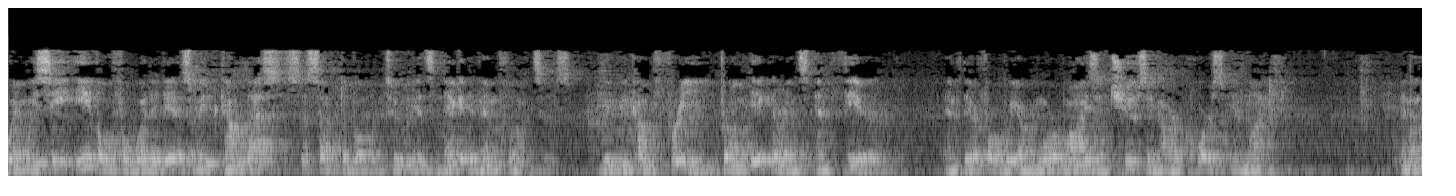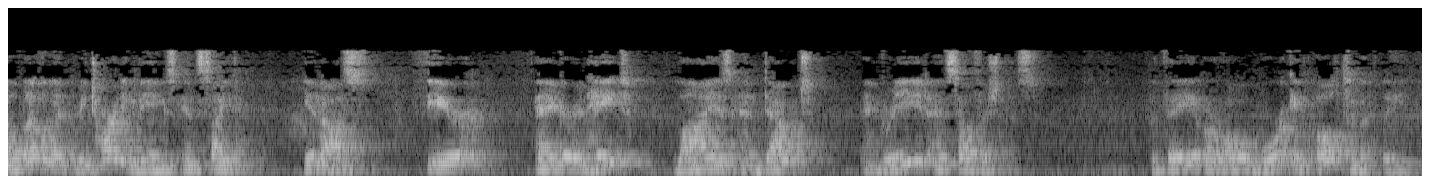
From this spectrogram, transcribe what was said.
When we see evil for what it is, we become less susceptible to its negative influences. We become free from ignorance and fear, and therefore we are more wise in choosing our course in life. And the malevolent, retarding beings incite in us fear, anger and hate, lies and doubt, and greed and selfishness. But they are all working ultimately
